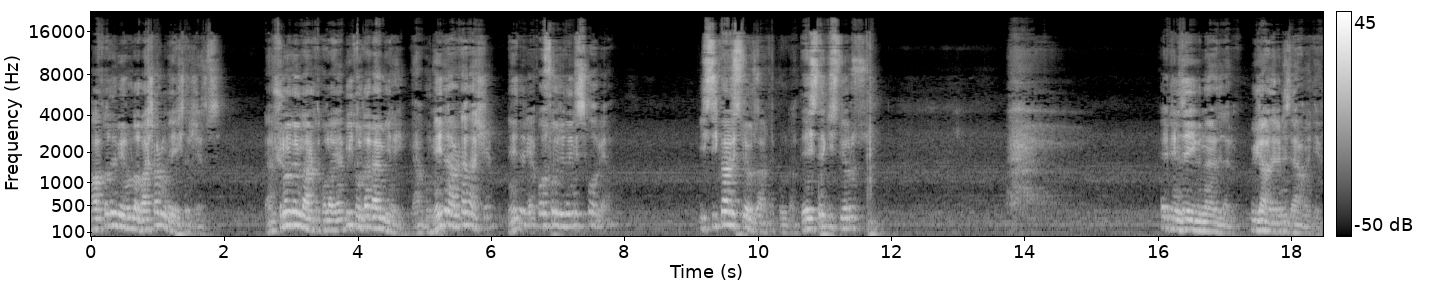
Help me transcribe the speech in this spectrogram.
haftada bir burada başkan mı değiştireceğiz biz? Yani şuna döndü artık olay ya. Bir turda ben bineyim. Ya bu nedir arkadaş ya? Nedir ya? Koskoca deniz spor ya. İstikrar istiyoruz artık burada. Destek istiyoruz. Hepinize iyi günler dilerim. Mücadelemiz devam ediyor.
